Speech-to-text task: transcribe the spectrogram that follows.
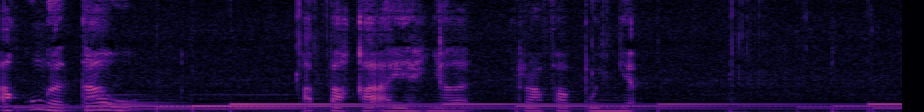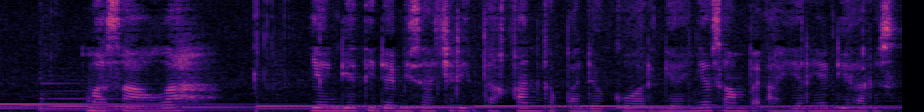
aku nggak tahu apakah ayahnya Rafa punya masalah yang dia tidak bisa ceritakan kepada keluarganya sampai akhirnya dia harus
